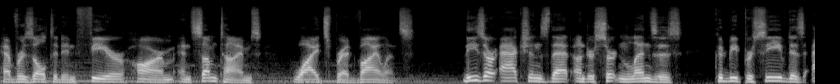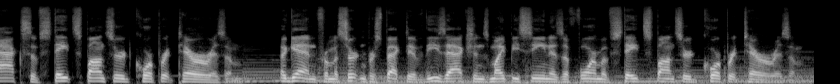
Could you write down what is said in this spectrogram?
have resulted in fear, harm, and sometimes, widespread violence. These are actions that, under certain lenses, could be perceived as acts of state-sponsored corporate terrorism. Again, from a certain perspective, these actions might be seen as a form of state-sponsored corporate terrorism.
